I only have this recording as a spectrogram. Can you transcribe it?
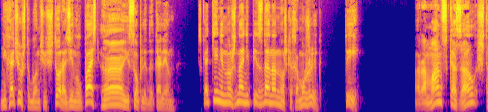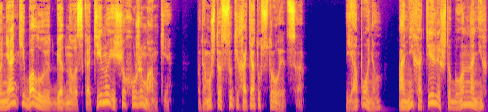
Не хочу, чтобы он чуть что разинул пасть, а, и сопли до колен. Скотине нужна не пизда на ножках, а мужик. Ты. Роман сказал, что няньки балуют бедного скотину еще хуже мамки, потому что суки хотят устроиться. Я понял. Они хотели, чтобы он на них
